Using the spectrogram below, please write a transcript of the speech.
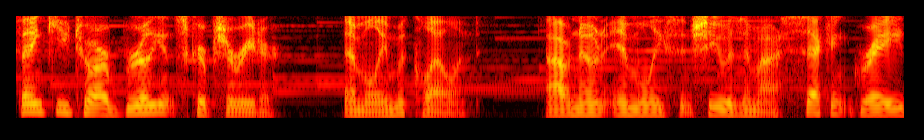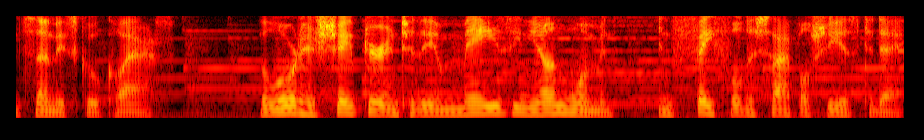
Thank you to our brilliant scripture reader, Emily McClellan. I've known Emily since she was in my second grade Sunday school class. The Lord has shaped her into the amazing young woman and faithful disciple she is today,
